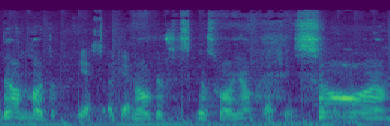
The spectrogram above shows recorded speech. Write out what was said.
burn mode. Yes. Okay. No versus Chaos Warrior. So, um,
